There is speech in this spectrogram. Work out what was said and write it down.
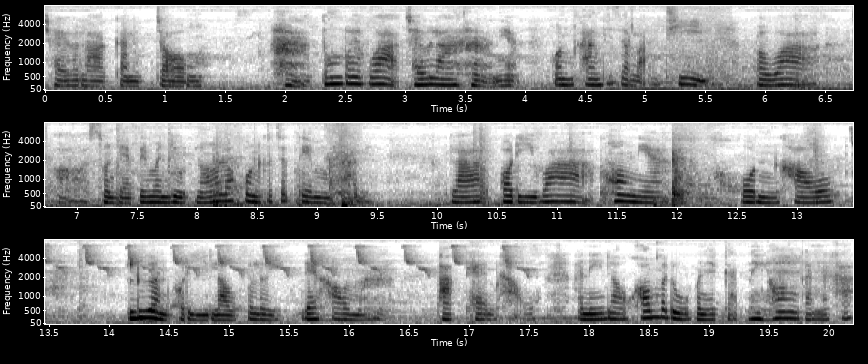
ใช้เวลาการจองหาต้องเรียกว่าใช้เวลาหาเนี่ยค่อนข้างที่จะหลายที่ เพราะว่าอ่าส่วนใหญ่เป็นวันหยุดเนาะแล้วคนก็จะเต็มกัน แล้วพอดีว่าห้องเนี้ยคนเขาเลื่อนพอดีเราก็เลยได้เข้ามาพักแทนเขา อันนี้เราเข้ามาดูบรรยากาศในห้องกันนะคะ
